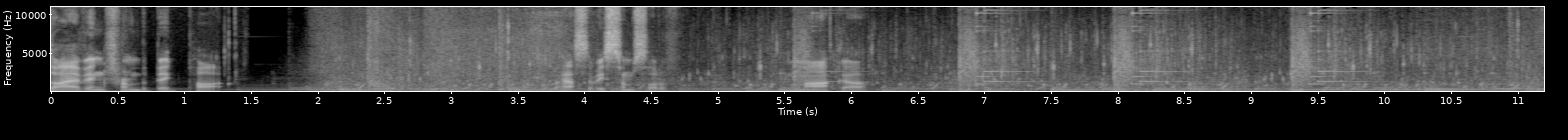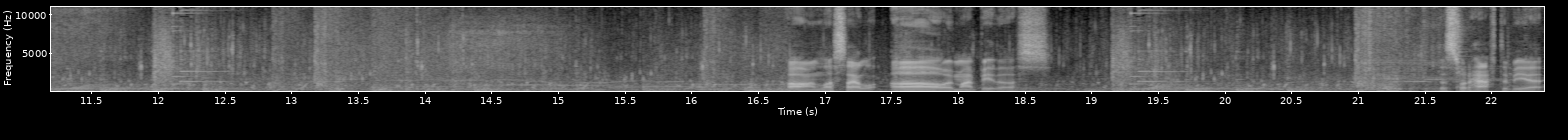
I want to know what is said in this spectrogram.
diving from the big pot. There has to be some sort of marker. Oh, unless I... Oh, it might be this. This would have to be it.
